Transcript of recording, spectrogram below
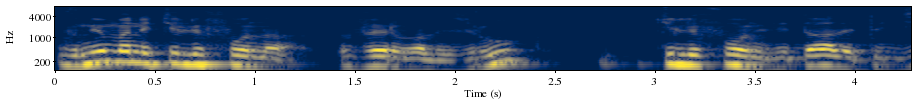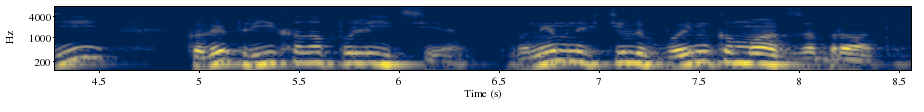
вони в мене телефона вирвали з рук. Телефон віддали тоді, коли приїхала поліція. Вони мене хотіли в воєнкомат забрати.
